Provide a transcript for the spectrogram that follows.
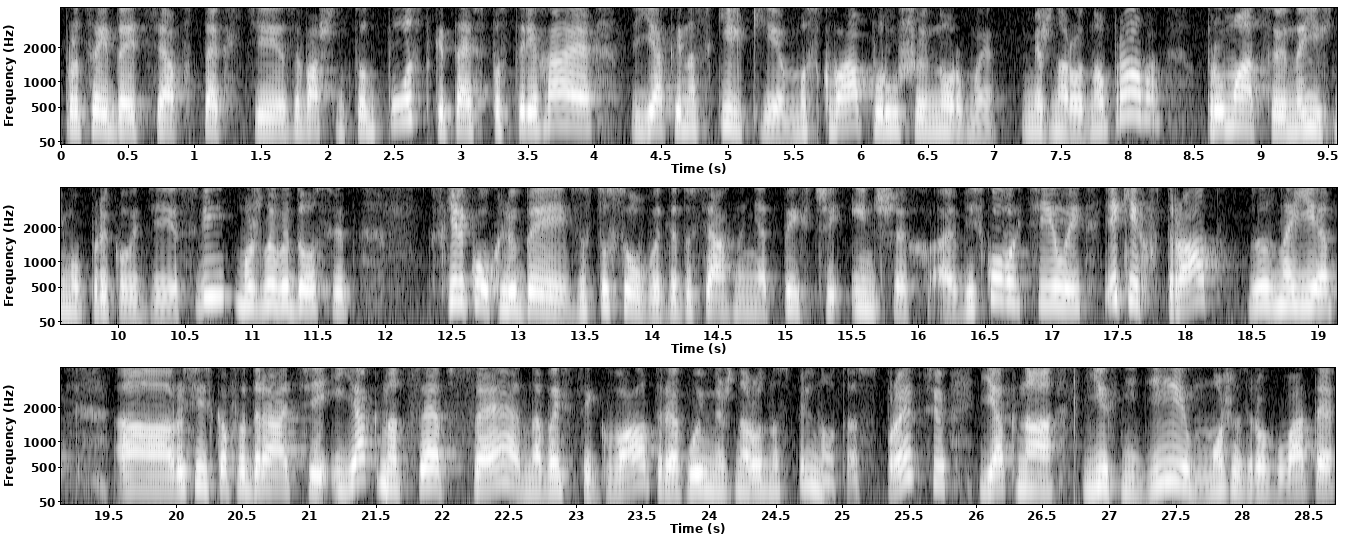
Про це йдеться в тексті The Washington Post. Китай спостерігає, як і наскільки Москва порушує норми міжнародного права, промацує на їхньому прикладі свій можливий досвід. Скількох людей застосовує для досягнення тих чи інших е, військових цілей, яких втрат зазнає Російська Федерація, і як на це все на весь цей гвалт реагує міжнародна спільнота з проекцією, як на їхні дії може зреагувати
